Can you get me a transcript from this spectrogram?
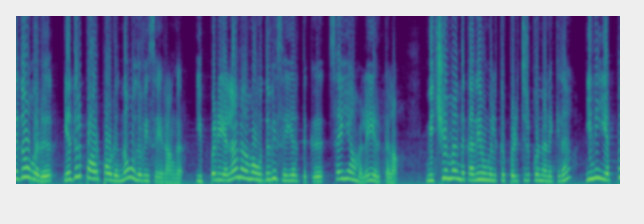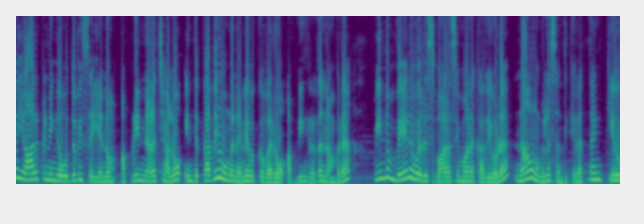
ஏதோ ஒரு எதிர்பார்ப்போடு தான் உதவி செய்யறாங்க இப்படியெல்லாம் நாம உதவி செய்யறதுக்கு செய்யாமலே இருக்கலாம். நிச்சயமா இந்த கதை உங்களுக்கு பிடிச்சிருக்கும்னு நினைக்கிறேன். இனி எப்ப யாருக்கு நீங்க உதவி செய்யணும் அப்படின்னு நினைச்சாலும் இந்த கதை உங்க நினைவுக்கு வரும் அப்படிங்கிறத நம்புறேன். மீண்டும் வேறு ஒரு சுவாரஸ்யமான கதையோட நான் உங்களை சந்திக்கிறேன். தேங்க்யூ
